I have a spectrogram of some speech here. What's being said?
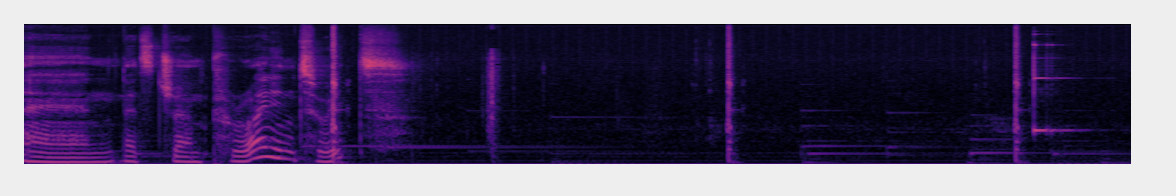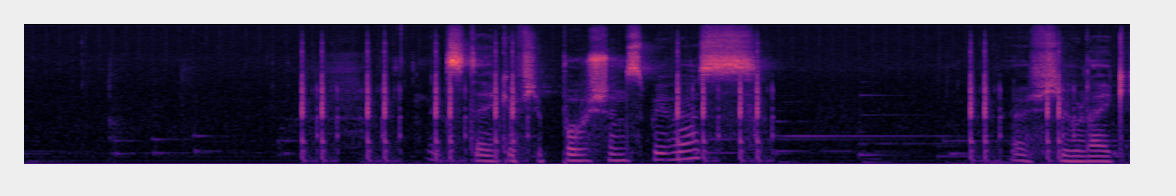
And let's jump right into it. Let's take a few potions with us. A few like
